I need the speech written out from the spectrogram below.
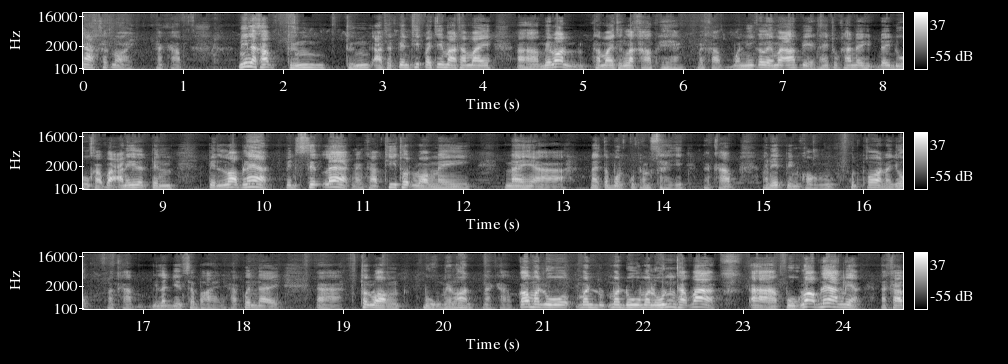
ยากสักหน่อยนะครับ นี่แหละครับถึงถึงอาจจะเป็นที่ไปที่มาทำไมเมลอนทำไมถึงราคาแพงนะครับ วันนี้ก็เลยมาอัปเดตให้ทุกท่านได้ได้ดูครับ ว่าอันนี้เป็นเป็นรอบแรกเป็นเซตแรกนะครับ ที่ทดลองในในในตำบลกุดน้ำใสนะครับ อันนี้เป็นของคุณพ่อนายกนะครับวิรัตเย็นสบายนะครับ เพื่อนได้ทดลองปลูกเมลอนนะครับ ก็มาดูมามาดูมาลุ้นครับว่าปลูกรอบแรกเนี่ยนะครับ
